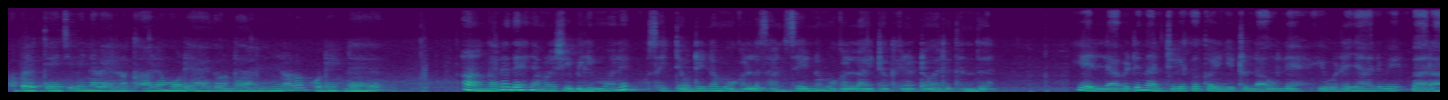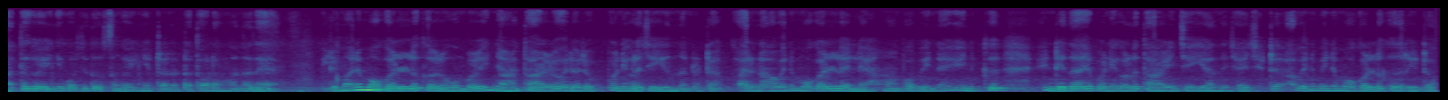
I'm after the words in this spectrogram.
അപ്പോൾ പ്രത്യേകിച്ച് പിന്നെ വേനൽക്കാലം കൂടി ആയതുകൊണ്ട് നല്ലോണം പൊടിയുണ്ട്. അങ്ങനെ അതെ നമ്മൾ ഷിബിലിമോന് സെറ്റ് ഔട്ടിന്റെ മുകളിൽ സൺസൈഡിന്റെ മുകളിലായിട്ടൊക്കെ കേട്ടോ വരുന്നത്. എല്ലാവരുടെയും നനച്ചുളിയൊക്കെ കഴിഞ്ഞിട്ടുണ്ടാവില്ലേ? ഇവിടെ ഞാൻ ബറാത്ത് കഴിഞ്ഞ് കുറച്ച് ദിവസം കഴിഞ്ഞിട്ടാണ് കേട്ടോ തുടങ്ങുന്നത്. ലിമോന് മുകളിൽ കഴുകുമ്പോൾ ഞാൻ താഴെ ഓരോരോ പണികൾ ചെയ്യുന്നുണ്ട് കേട്ടോ. കാരണം അവന് മുകളിലല്ലേ. അപ്പോൾ പിന്നെ എനിക്ക് എന്റേതായ പണികൾ താഴെയും ചെയ്യാമെന്ന് വിചാരിച്ചിട്ട് അവന് പിന്നെ മുകളിൽ കയറിയിട്ടോ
